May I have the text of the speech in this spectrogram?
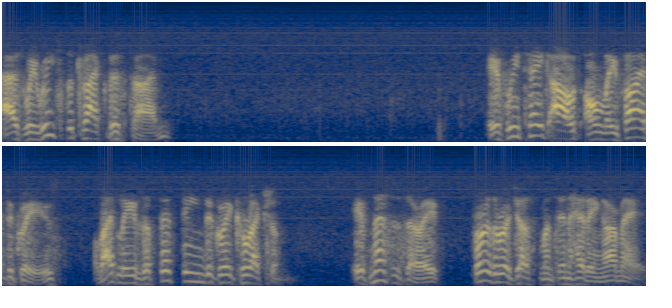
As we reach the track this time, if we take out only 5 degrees, well, that leaves a 15 degree correction. If necessary, further adjustments in heading are made.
